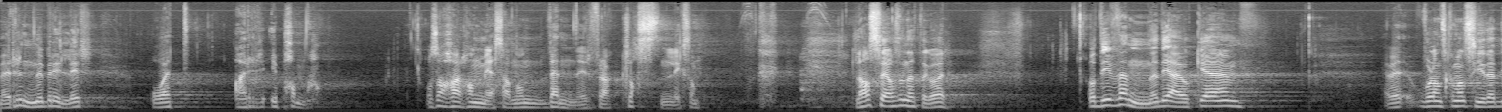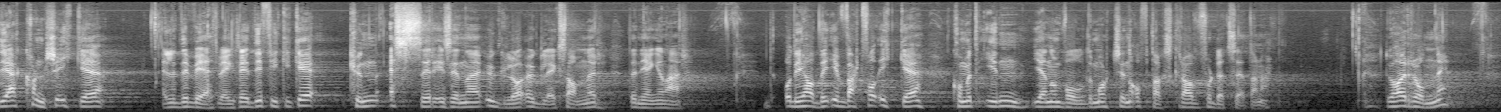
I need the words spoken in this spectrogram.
med runde briller og et arr i panna. Og så har han med seg noen venner fra klassen, liksom. La oss se åssen dette går. Og de vennene, de er jo ikke vet, Hvordan skal man si det? De er kanskje ikke Eller det vet vi egentlig. De fikk ikke kun s-er i sine ugle- og øgle-eksamener, den gjengen her. Og de hadde i hvert fall ikke kommet inn gjennom Voldemort sine opptakskrav for dødseterne. Du har Ronny,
